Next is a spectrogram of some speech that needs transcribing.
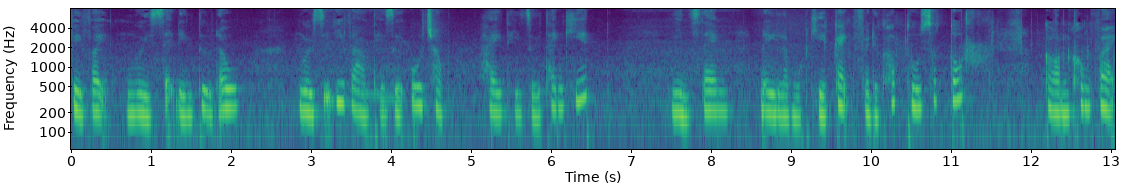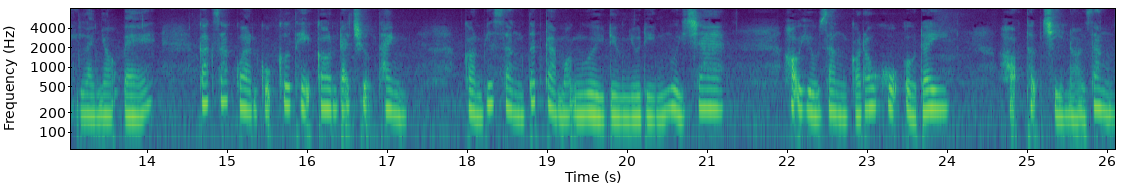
Vì vậy, người sẽ đến từ đâu? Người sẽ đi vào thế giới ô trọc hay thế giới thanh khiết? Nhìn xem, đây là một khía cạnh phải được hấp thu rất tốt. Còn không phải là nhỏ bé các giác quan của cơ thể con đã trưởng thành. Còn biết rằng tất cả mọi người đều nhớ đến người cha. Họ hiểu rằng có đau khổ ở đây. Họ thậm chí nói rằng,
